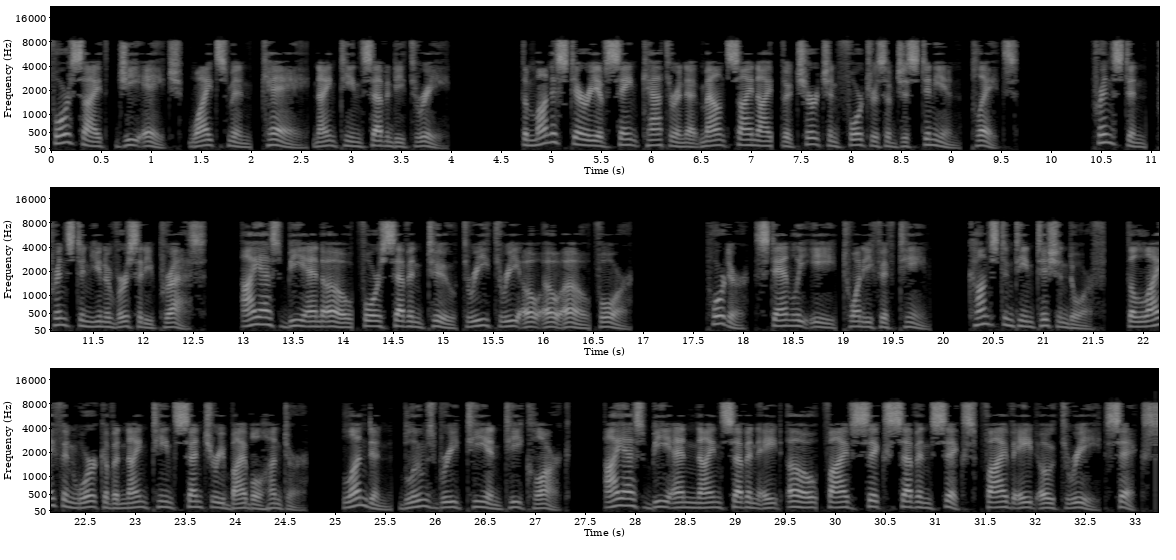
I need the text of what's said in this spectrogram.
Forsyth, G. H., Weitzmann, K. 1973. The Monastery of St. Catherine at Mount Sinai, The Church and Fortress of Justinian, Plates. Princeton, Princeton University Press. ISBN 0-472-33000-4. Porter, Stanley E. 2015. Constantine Tischendorf. The Life and Work of a Nineteenth-Century Bible Hunter. London, Bloomsbury T and T Clark. ISBN 978 0 5676 5803 6.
